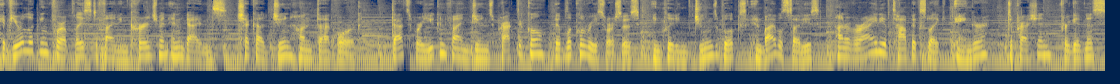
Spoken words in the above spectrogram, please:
If you're looking for a place to find encouragement and guidance, check out junehunt.org. That's where you can find June's practical biblical resources, including June's books and Bible studies on a variety of topics like anger, depression, forgiveness,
